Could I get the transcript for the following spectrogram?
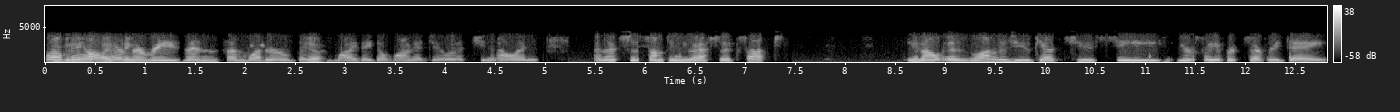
Well, Even they all I have think- their reasons and whether they Yeah. why they don't want to do it, you know, and and it's just something you have to accept. You know, as long as you get to see your favorites every day,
